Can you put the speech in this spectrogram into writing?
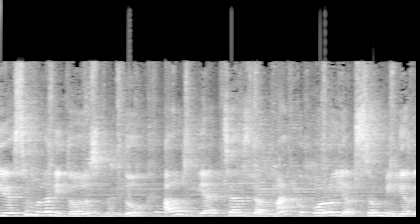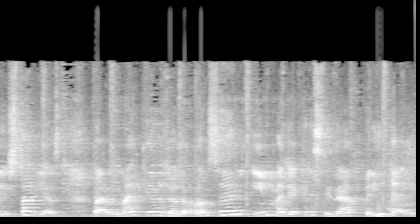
I de símbol editors m'enduc els viatges de Marco Polo i el seu milió d'històries per Michael J. Ronsen i Maria Cristina Peritelli.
